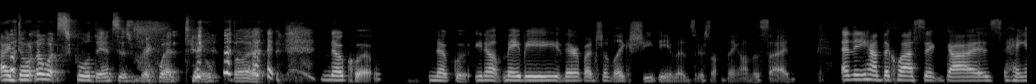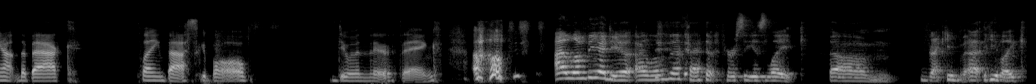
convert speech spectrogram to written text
I don't know what school dances Rick went to, but no clue. No clue. You know, maybe they're a bunch of like she demons or something on the side. And then you have the classic guys hanging out in the back, playing basketball, doing their thing. Um, I love the idea. I love the fact that Percy is like um recognize he like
